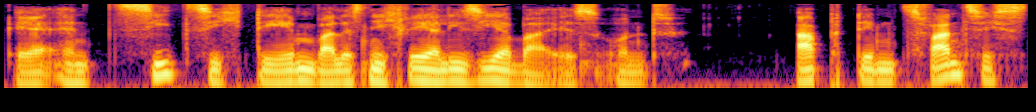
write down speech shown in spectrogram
er entzieht sich dem, weil es nicht realisierbar ist. Und ab dem 20.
